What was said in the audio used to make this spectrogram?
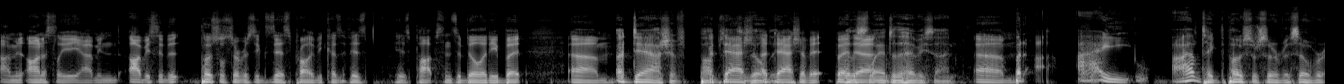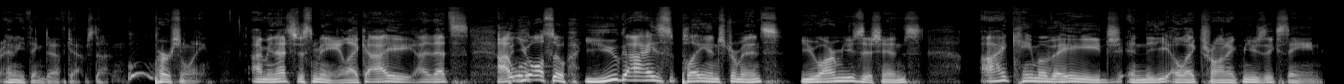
I mean, honestly, yeah. I mean, obviously, the postal service exists probably because of his his pop sensibility, but um, a dash of pop a dash a dash of it. with But a uh, slant to the heavy side. But I I'll take the postal service over anything Death Cab's done personally. I mean, that's just me. Like I, I that's. but you also, you guys play instruments. You are musicians. I came of age in the electronic music scene,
